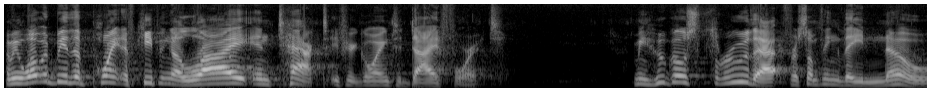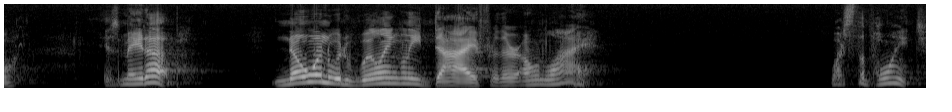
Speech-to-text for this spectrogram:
I mean, what would be the point of keeping a lie intact if you're going to die for it? I mean, who goes through that for something they know is made up? No one would willingly die for their own lie. What's the point?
